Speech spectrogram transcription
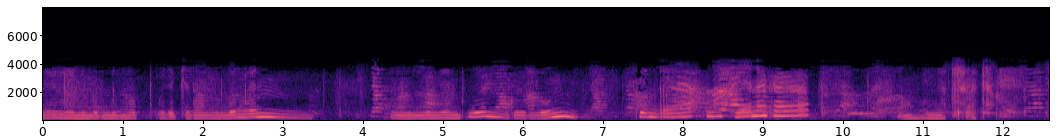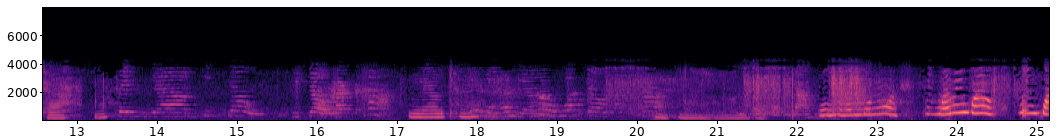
นี่เรียนหนึ่งกับหนึ่งครับก็จะชนะเล่นกันเล่นกันเพื่อนก็ลุ้นเพื่อนรักนะแค่นะครับเอา คะเป็นยามที่เจ้าที่เจ้ารักข้าแล้วค่ะวิ่งลงบนหัววิ่งว่าวิ่งว่าวิ่งว่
